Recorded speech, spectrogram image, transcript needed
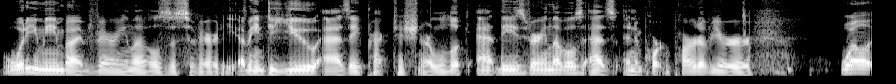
What do you mean by varying levels of severity? I mean, do you, as a practitioner, look at these varying levels as an important part of your? Well,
